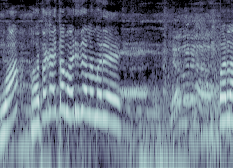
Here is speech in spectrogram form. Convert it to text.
वा आता काय तर भारी झाला मरे. बरा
